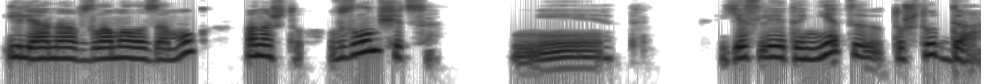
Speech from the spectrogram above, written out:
Или она взломала замок? Она что, взломщица? Нет. Если это нет, то что да.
